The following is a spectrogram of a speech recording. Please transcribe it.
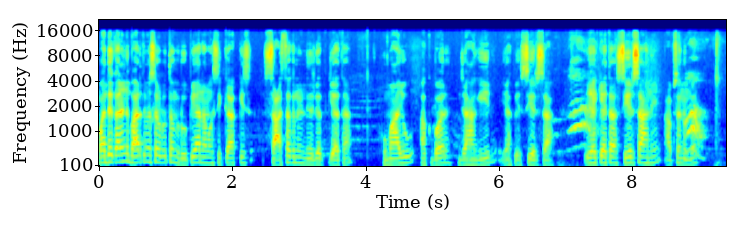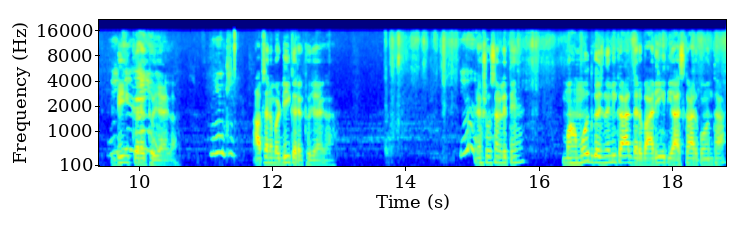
मध्यकालीन भारत में सर्वप्रथम रुपया नामक सिक्का किस शासक ने निर्गत किया था? हुमायूं, अकबर, जहांगीर या फिर शेरशाह यह क्या था? शेर शाह ने ऑप्शन नंबर डी करेक्ट हो जाएगा। ऑप्शन नंबर डी करेक्ट हो जाएगा। नेक्स्ट क्वेश्चन लेते हैं। महमूद गजनवी का दरबारी इतिहासकार कौन था?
